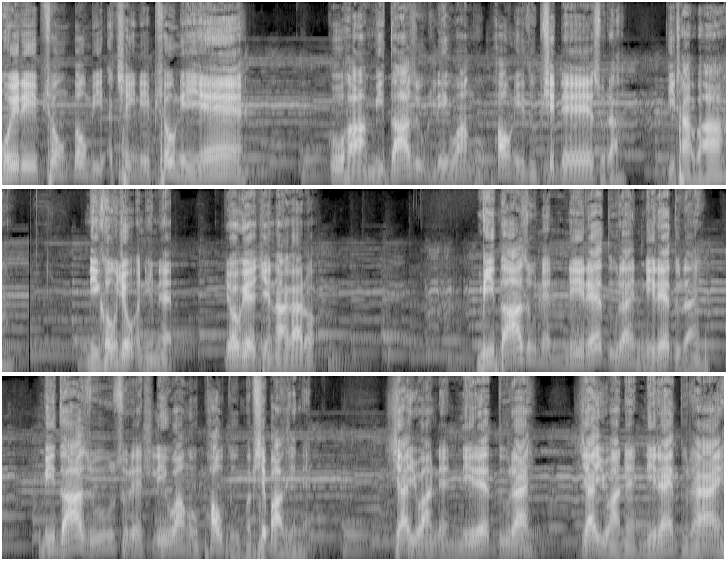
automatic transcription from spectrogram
ငွေတွေဖြုံသုံးပြီးအချိန်တွေဖြုံနေရင်ကိုဟာမိသားစုလေဝမ်းကို ဖောက်နေသူဖြစ်တယ်ဆိုတာသိထားပါညီကုန်းချုပ်အနေနဲ့ပြောခဲ့ချင်တာကတော့မိသားစုနဲ့နေတဲ့သူတိုင်းနေတဲ့သူတိုင်းမိသားစုဆိုတဲ့လေဝမ်းကို ဖောက်သူမဖြစ်ပါစေနဲ့ရရွာနဲ့နေတဲ့သူတိုင်းရရွာနဲ့နေတိုင်းသူတိုင်း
